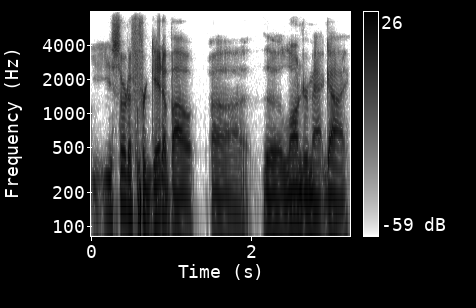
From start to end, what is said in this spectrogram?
you, you sort of forget about uh, the laundromat guy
